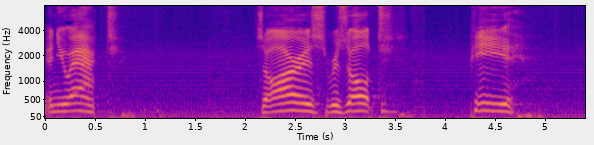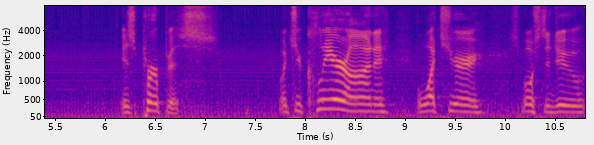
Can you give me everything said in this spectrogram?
and you act. So R is result, P is purpose. What you're clear on, what you're supposed to do,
